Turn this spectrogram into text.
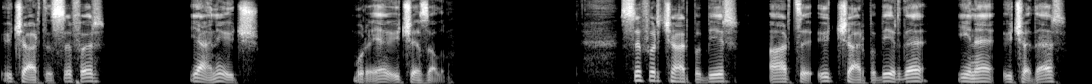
3 artı 0, yani 3. Buraya 3 yazalım. 0 çarpı 1 artı 3 çarpı 1 de yine 3 eder.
